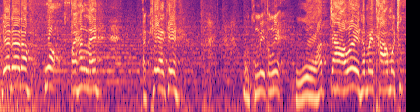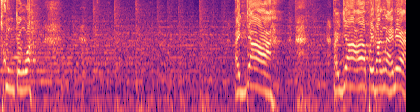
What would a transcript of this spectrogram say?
เดี๋ยวเดี๋ยวเดี๋ยวว้าไปทางไหนโอเคโอเคตรงนี้ตรงนี้โอ้โหพระเจ้าเว้ยทำไมทางมาชุกชุมจังวะไอ้ย่าไอ้ย่าไปทางไหนเนี่ย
